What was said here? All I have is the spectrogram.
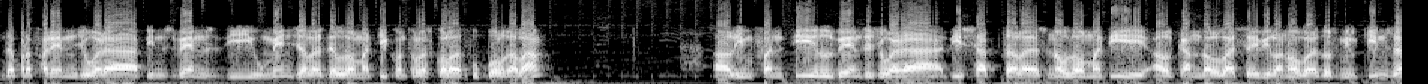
de preferent jugarà a Pinsbens diumenge a les 10 del matí contra l'escola de futbol Gavà. L'infantil B ens jugarà dissabte a les 9 del matí al camp del Bassa Vilanova 2015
